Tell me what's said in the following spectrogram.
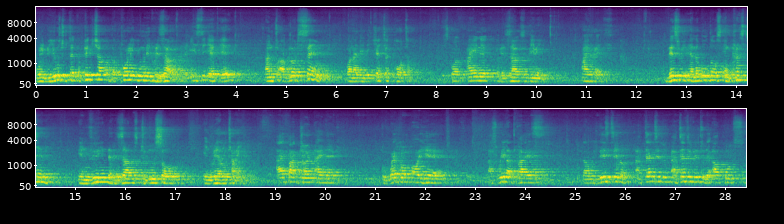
will be used to take a picture of the polling unit result, the EC8A, and to upload same on a dedicated portal. It's called INEC Results Viewing. IREV. This will enable those interested in viewing the results to do so in real time. IFAC joined INEC to welcome all here as we advise that we listen attentively, attentively to the outputs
